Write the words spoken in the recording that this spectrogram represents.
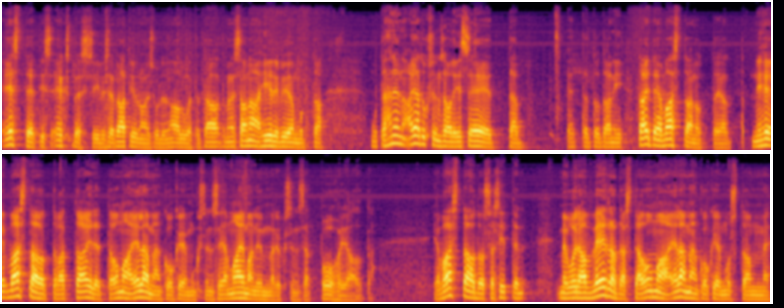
esteettis-ekspressiivisen rationaalisuuden aluetta. Tämä on tämmöinen sana hirviö, mutta, mutta hänen ajatuksensa oli se, että, että tota, niin, taiteen vastaanottajat, niin he vastaanottavat taidetta omaa elämänkokemuksensa ja maailmanymmärryksensä pohjalta. Ja vastaanotossa sitten me voidaan verrata sitä omaa elämänkokemustamme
